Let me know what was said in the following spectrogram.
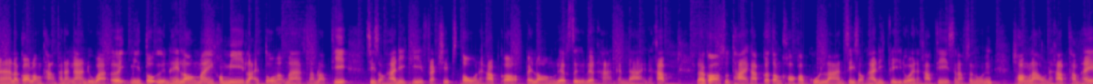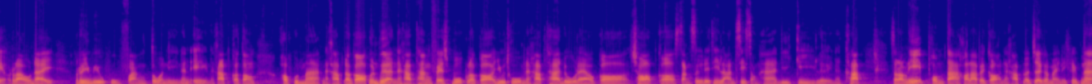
นะแล้วก็ลองถามพนักงานดูว่าเอ้ยมีตัวอื่นให้ลองไหมเขามีหลายตัวมากๆสำหรับที่ 425 ดีกรีแฟลกชิพสโตร์นะครับก็ไปลองเลือกซื้อเลือกหากันได้นะครับแล้วก็สุดท้ายครับก็ต้องขอขอบคุณร้าน 425 ดีกรีด้วยนะครับที่สนับสนุนช่องเรานะครับทำให้เราได้รีวิวหูฟังตัวนี้นั่นเองนะครับก็ต้องขอบคุณมากนะครับแล้วก็เพื่อนๆนะครับทั้ง Facebook แล้วก็ YouTube นะครับถ้าดูแล้วก็ชอบก็สั่งซื้อได้ที่ร้าน 425 ดีกรีเลยนะครับสำหรับนนี้ผมต้าขอลาไปก่อนนะครับแล้วเจอกันใหม่ในคลิปหน้า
